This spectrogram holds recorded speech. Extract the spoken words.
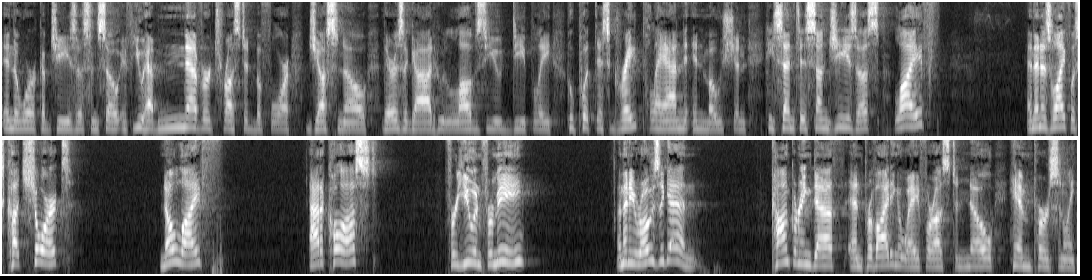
in the work of Jesus. And so, if you have never trusted before, just know there is a God who loves you deeply, who put this great plan in motion. He sent his son Jesus, life, and then his life was cut short. No life, at a cost for you and for me. And then he rose again conquering death and providing a way for us to know him personally.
